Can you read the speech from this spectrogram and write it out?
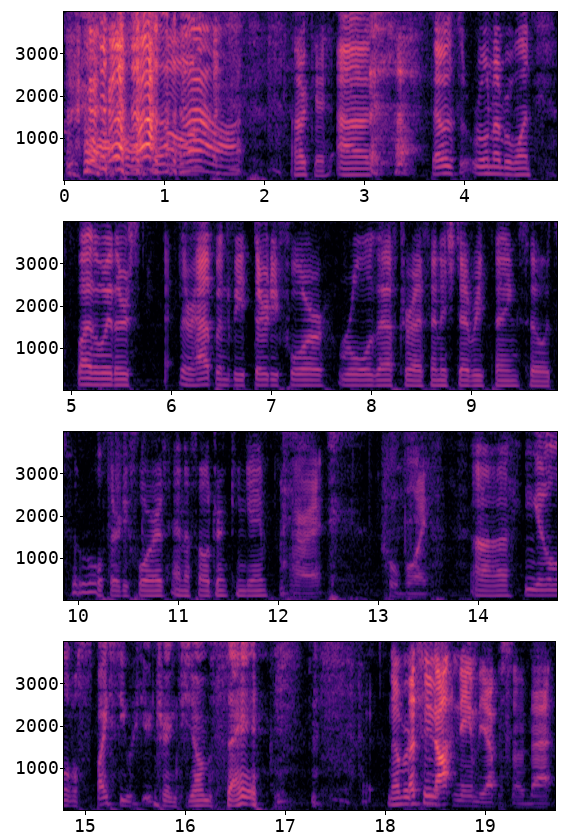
Okay. Uh, that was rule number one. By the way, there's there happened to be 34 rules after I finished everything, so it's the rule 34 at NFL drinking game. All right. Oh boy. Uh, You can get a little spicy with your drinks. You know what I'm saying? Number Let's two. not name the episode that.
